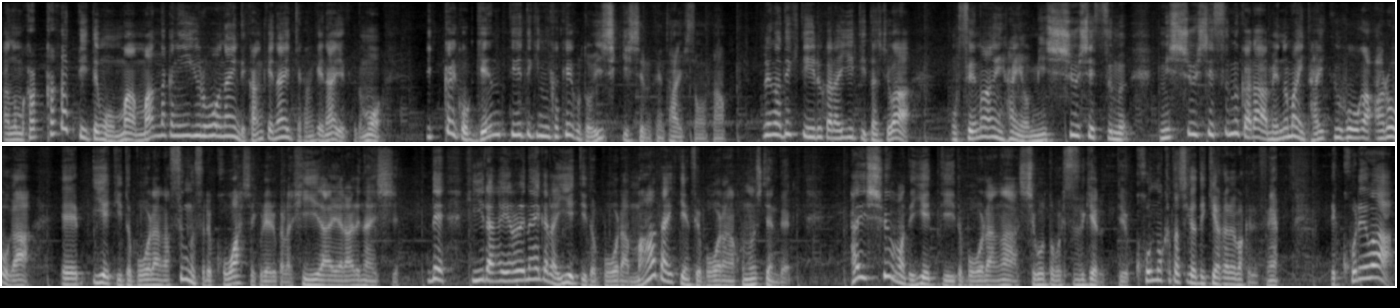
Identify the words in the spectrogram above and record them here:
あの、かかっていても、まあ真ん中にイーグル砲ないんで関係ないっちゃ関係ないですけども、しっかりこう限定的にかけることを意識してるんですね、タイソンさん。それができているから、イエティたちは、もう狭い範囲を密集して進む。密集して進むから、目の前に対空砲があろうが、えー、イエティとボーラーがすぐそれ壊してくれるから、ヒーラーやられないし。で、ヒーラーがやられないから、イエティとボーラー、まだ生きてるんですよ、ボーラーがこの時点で。最終までイエティとボーラーが仕事をし続けるっていう、この形が出来上がるわけですね。で、これは、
